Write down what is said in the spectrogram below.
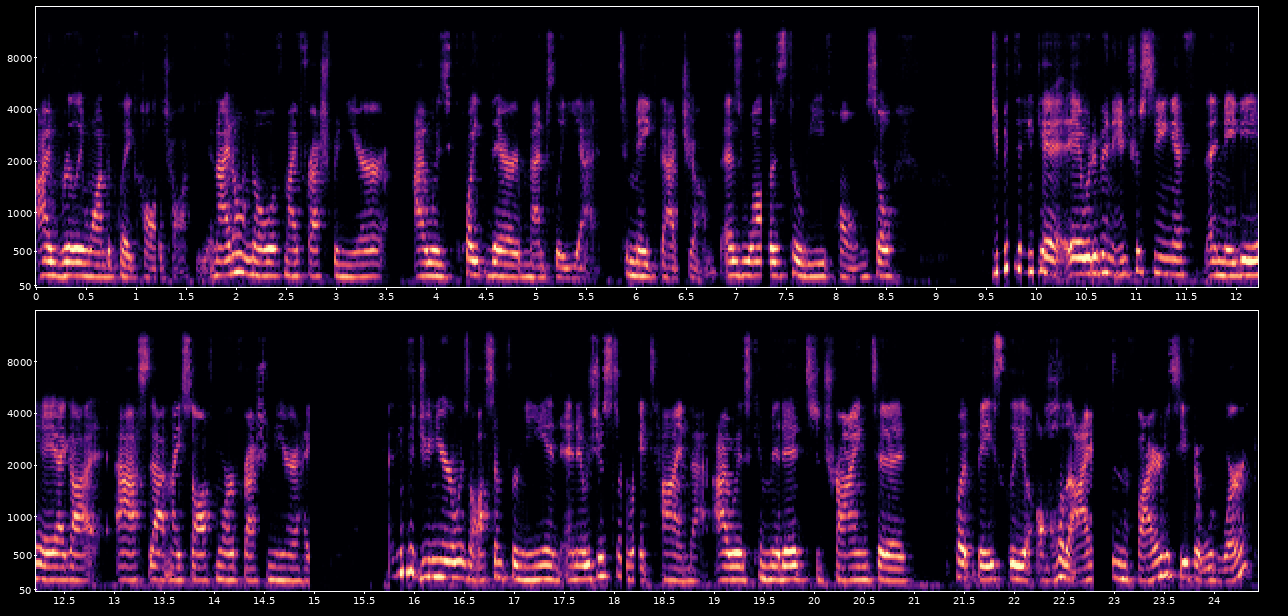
I really wanted to play college hockey, and I don't know if my freshman year I was quite there mentally yet to make that jump as well as to leave home. So I do think it, it would have been interesting if and maybe, hey, I got asked that my sophomore, freshman year. I think the junior year was awesome for me. And, and it was just the right time that I was committed to trying to put basically all the irons in the fire to see if it would work.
